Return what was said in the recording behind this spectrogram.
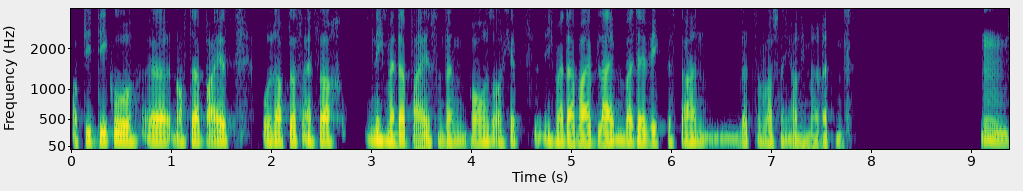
ob die Deko äh, noch dabei ist oder ob das einfach nicht mehr dabei ist. Und dann braucht es auch jetzt nicht mehr dabei bleiben, weil der Weg bis dahin wird es dann wahrscheinlich auch nicht mehr retten. Hm.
